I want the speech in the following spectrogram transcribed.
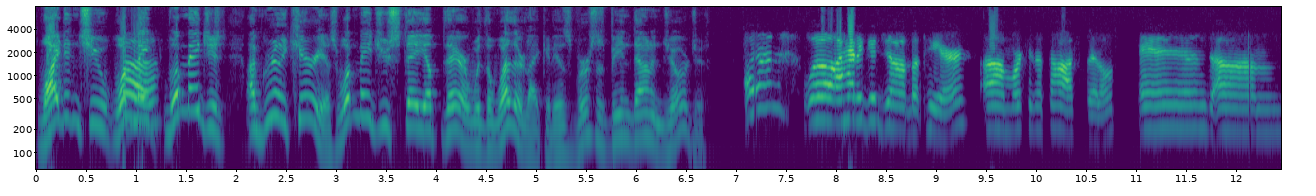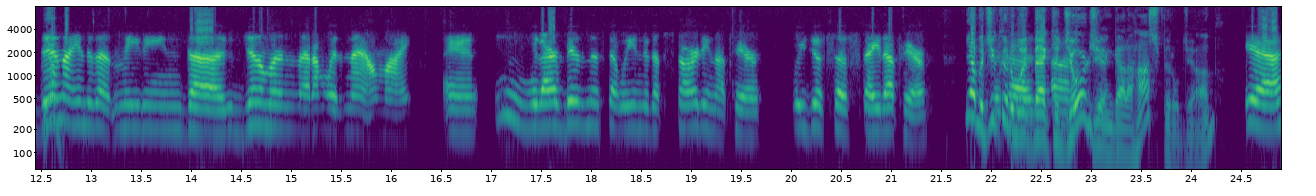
Why didn't you? What Uh. made? What made you? I'm really curious. What made you stay up there with the weather like it is versus being down in Georgia? Um, well, I had a good job up here, um, working at the hospital, and um, then Yep. I ended up meeting the gentleman that I'm with now, Mike. And with our business that we ended up starting up here, we just have stayed up here. Yeah, but you could have went back to uh, Georgia and got a hospital job. Yeah,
